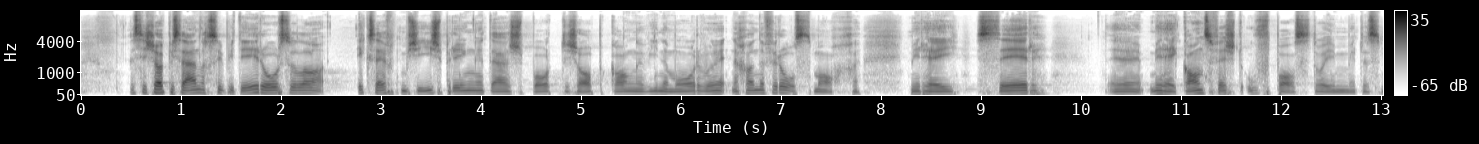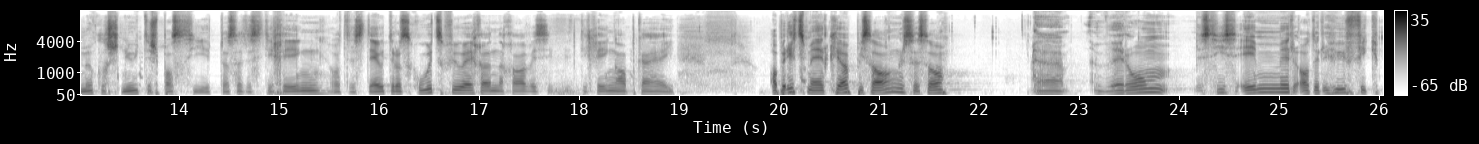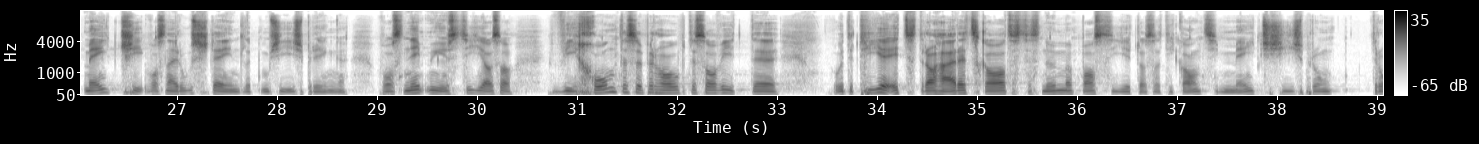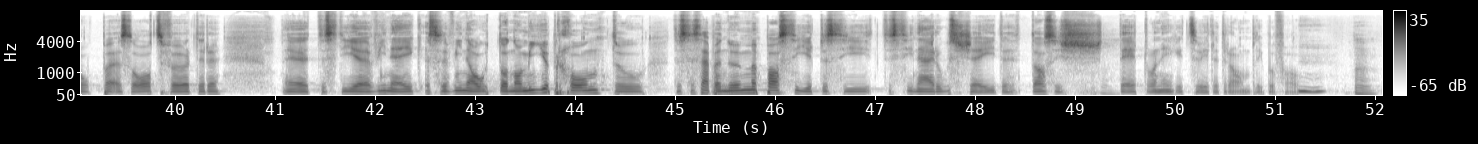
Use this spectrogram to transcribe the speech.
es ist etwas Ähnliches wie bei dir, Ursula. Ich sehe beim Skispringen, der Sport ist abgegangen wie ein Moor, wir nicht für uns machen Wir haben sehr äh, wir haben ganz fest aufgepasst, immer, dass möglichst nichts ist passiert. Also, dass die Kinder oder dass die Eltern ein gutes Gefühl haben können, wenn sie die Kinder abgegeben haben. Aber jetzt merke ich etwas anderes. Also, äh, warum sind es immer oder häufig Mädchen, die es dann ausstehen beim Skispringen, die es nicht müssen sein Also, wie kommt es überhaupt so weit? Äh, oder hier jetzt daran herzugehen, dass das nicht mehr passiert, also die ganze Mädchen-Skisprungtruppe so zu fördern, äh, dass die wie eine, also wie eine Autonomie bekommt und dass das eben nicht mehr passiert, dass sie, dass sie dann ausscheiden. Das ist dort, wo ich jetzt wieder dranbleibe. Mhm. Mhm.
